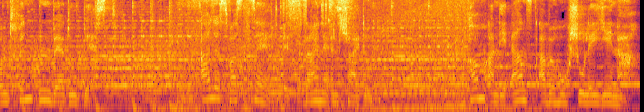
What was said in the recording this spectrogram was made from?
und finden, wer du bist. Alles, was zählt, ist deine Entscheidung. Komm an die Ernst-Abbe-Hochschule Jena.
